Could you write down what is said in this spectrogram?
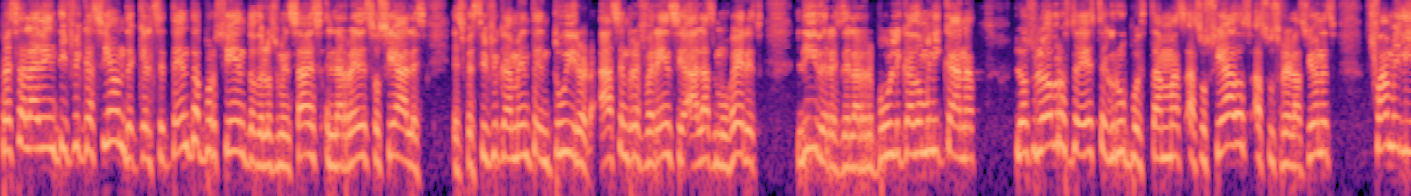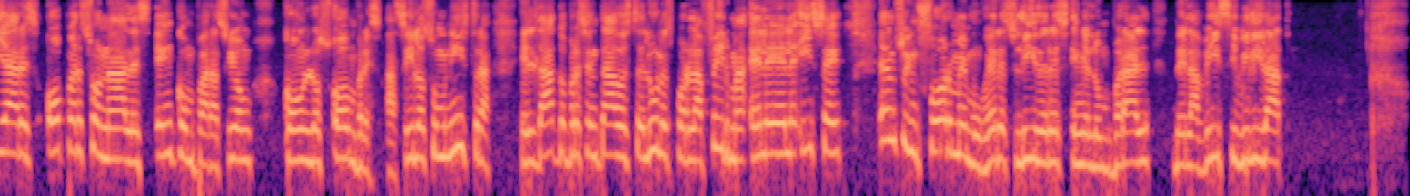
Pese a la identificación de que el 70% de los mensajes en las redes sociales, específicamente en Twitter, hacen referencia a las mujeres líderes de la República Dominicana, los logros de este grupo están más asociados a sus relaciones familiares o personales en comparación con los hombres. Así lo suministra el dato presentado este lunes por la firma LLIC en su informe Mujeres Líderes en el umbral de la visibilidad.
